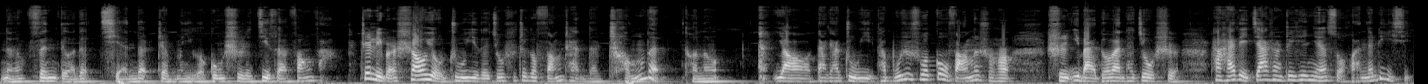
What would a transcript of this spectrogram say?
能分得的钱的这么一个公式的计算方法。这里边稍有注意的就是这个房产的成本可能。要大家注意，它不是说购房的时候是一百多万，它就是，它还得加上这些年所还的利息，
